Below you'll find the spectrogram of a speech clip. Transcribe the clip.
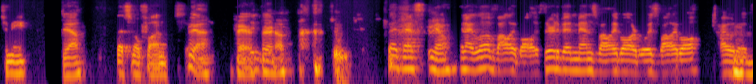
to me. Yeah. That's no fun. So- Yeah. Fair. Fair enough. but that's you know, and I love volleyball. If there had been men's volleyball or boys volleyball, I would have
